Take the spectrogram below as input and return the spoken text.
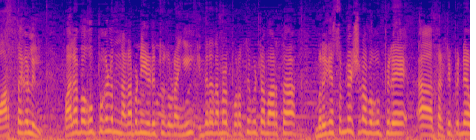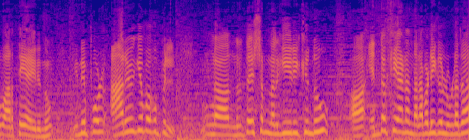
വാർത്തകളിൽ പല വകുപ്പുകളും നടപടിയെടുത്തു തുടങ്ങി. ഇന്നലെ നമ്മൾ പുറത്തുവിട്ട വാർത്ത മൃഗസംരക്ഷണ വകുപ്പിലെ തട്ടിപ്പിന്റെ വാർത്തയായിരുന്നു. ഇന്നിപ്പോൾ ആരോഗ്യ വകുപ്പിൽ നിർദ്ദേശം നൽകിയിരിക്കുന്നു. എന്തൊക്കെയാണ് നടപടികൾ ഉള്ളത്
